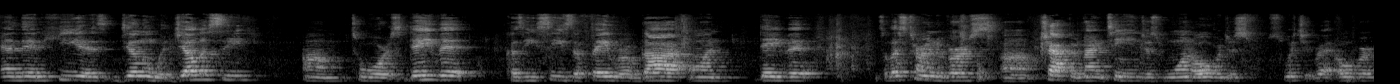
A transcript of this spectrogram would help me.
and then he is dealing with jealousy um, towards David because he sees the favor of God on David. So let's turn to verse uh, chapter 19, just one over, just switch it right over.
